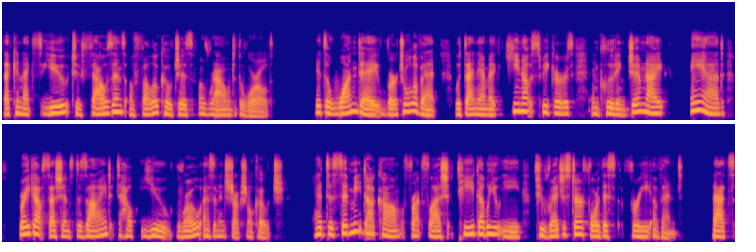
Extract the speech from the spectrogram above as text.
that connects you to thousands of fellow coaches around the world. It's a one day virtual event with dynamic keynote speakers, including Jim Knight and breakout sessions designed to help you grow as an instructional coach. Head to sibme.com front slash TWE to register for this free event. That's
